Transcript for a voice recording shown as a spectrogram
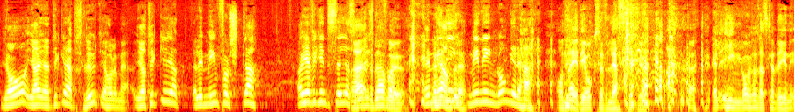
Ja, jag, jag tycker absolut jag håller med. Jag tycker att, eller min första, ja, jag fick inte säga så. Nej, det där var ju- Eh, nu min, hände in, det. min ingång i det här, Åh nej, det är också för läskigt ju. en ingång som ska bli en... En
